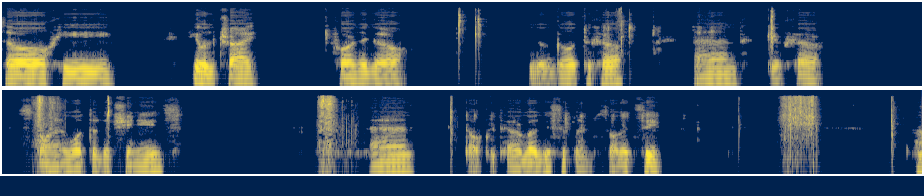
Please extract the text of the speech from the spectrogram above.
So he he will try for the girl. He will go to her and give her stone and water that she needs. And talk with her about discipline. So let's see.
